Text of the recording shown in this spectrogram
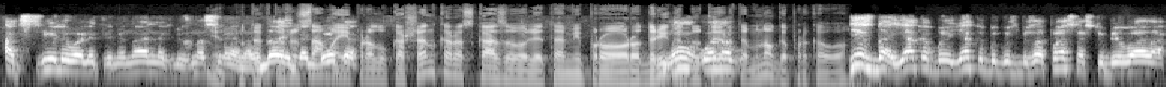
отстреливали криминальных бизнесменов. Нет, да, то же и самое это... и про Лукашенко рассказывали, там и про Родриго ну, Дутерте, он... много про кого. Здесь, да, якобы, якобы госбезопасность убивала,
